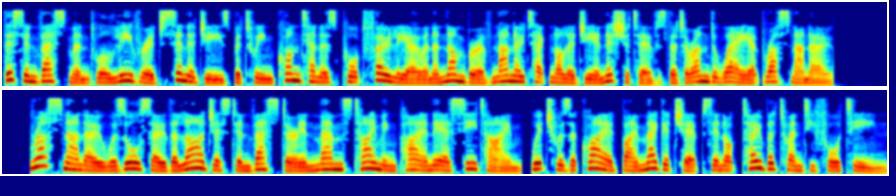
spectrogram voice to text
this investment will leverage synergies between Quantenna's portfolio and a number of nanotechnology initiatives that are underway at Rusnano. Rusnano was also the largest investor in MEMS timing pioneer SiTime, which was acquired by Megachips in October 2014.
